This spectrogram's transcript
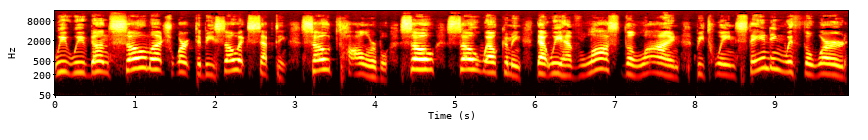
We, we've done so much work to be so accepting, so tolerable, so, so welcoming that we have lost the line between standing with the word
